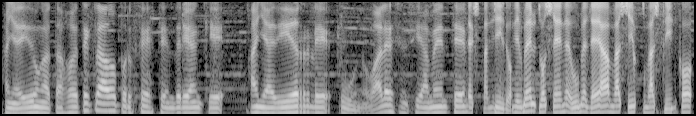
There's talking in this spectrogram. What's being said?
añadido un atajo de teclado, pero ustedes tendrían que añadirle uno, ¿vale? Sencillamente, Expandido. Nivel 2 NVDA más más 5.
